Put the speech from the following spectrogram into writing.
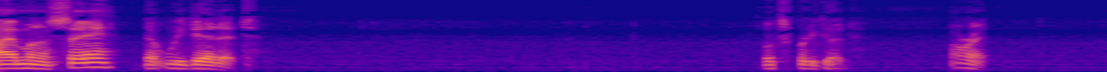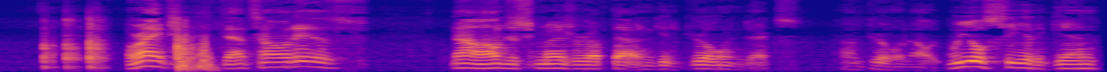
I'm going to say that we did it. Looks pretty good. All right. All right, that's how it is. Now I'll just measure up that and get a drill index. I'll drill it out. We'll see it again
